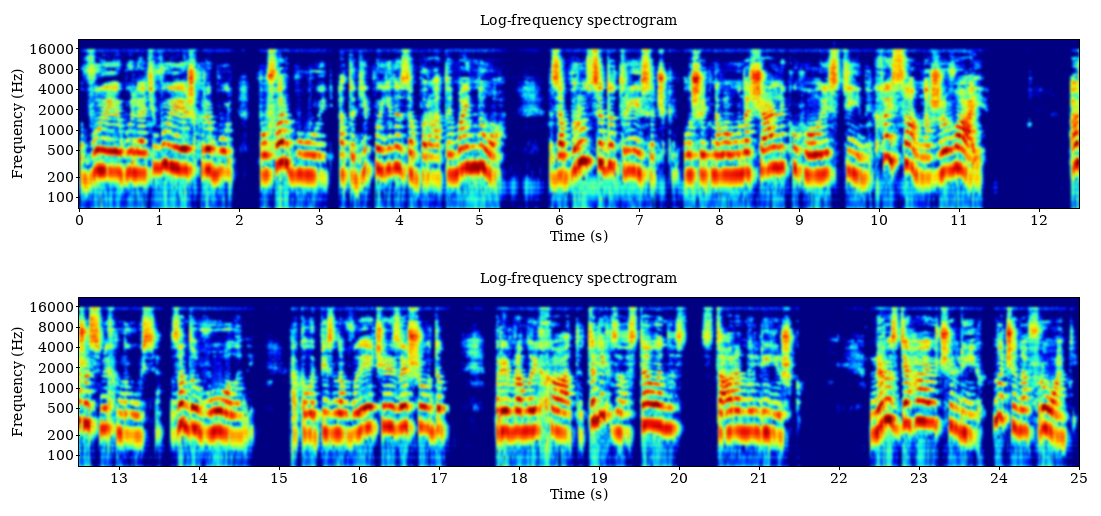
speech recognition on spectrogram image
Вибулять, вишкребуть, пофарбують, а тоді поїде забирати майно. Заберуться до трісочки, лишить новому начальнику голої стіни, хай сам наживає. Аж усміхнувся, задоволений, а коли пізно ввечері зайшов до прибраної хати та ліг застелене старане ліжко. Не роздягаючи ліг, наче на фронті,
